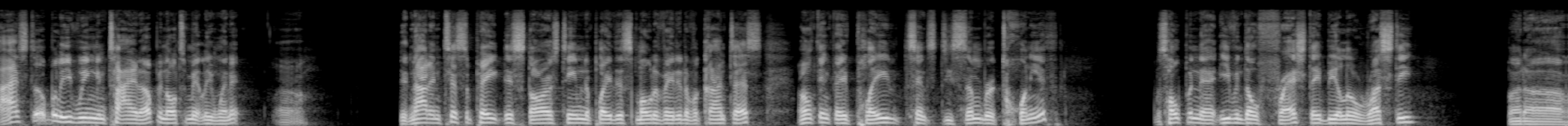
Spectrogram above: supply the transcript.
I still believe we can tie it up and ultimately win it. Uh, did not anticipate this Stars team to play this motivated of a contest. I don't think they've played since December 20th. Was hoping that even though fresh, they'd be a little rusty. But uh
